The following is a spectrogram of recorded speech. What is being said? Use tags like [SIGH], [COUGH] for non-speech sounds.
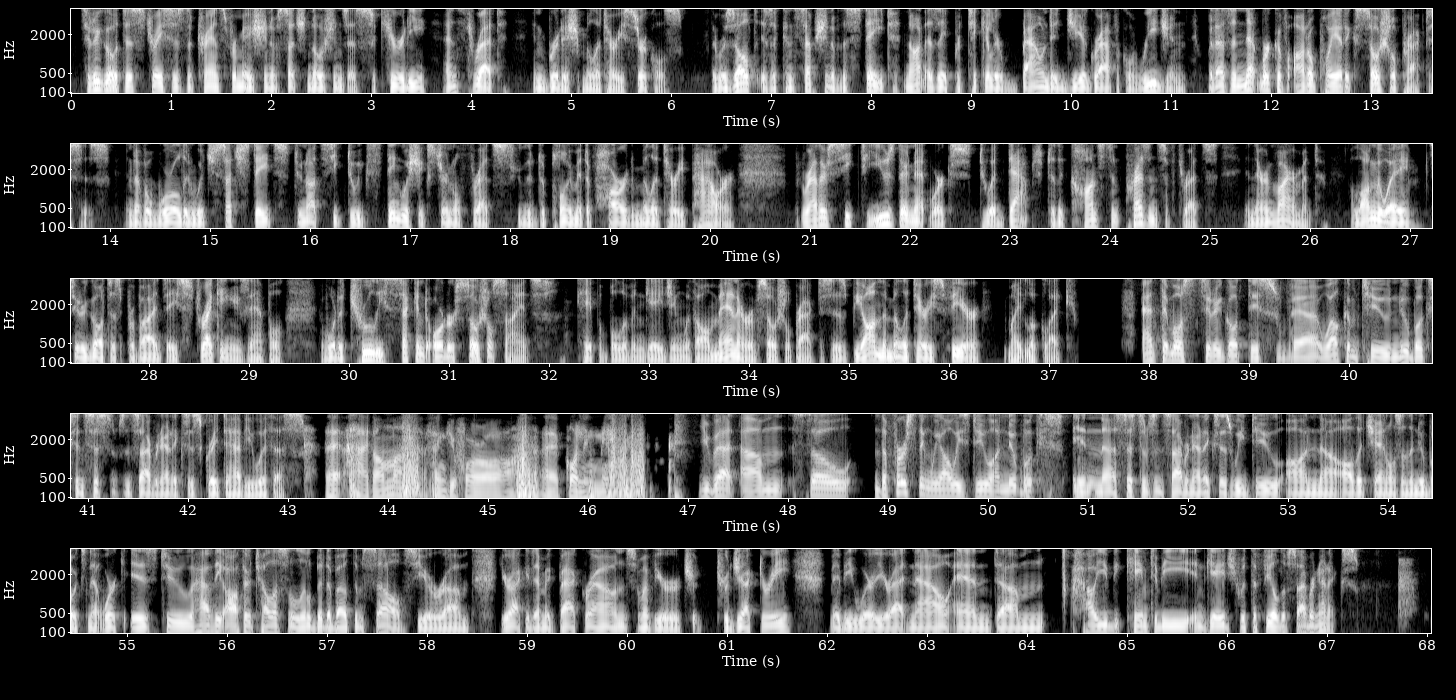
Tsirigotis traces the transformation of such notions as security and threat in British military circles. The result is a conception of the state not as a particular bounded geographical region, but as a network of autopoietic social practices, and of a world in which such states do not seek to extinguish external threats through the deployment of hard military power, but rather seek to use their networks to adapt to the constant presence of threats in their environment. Along the way, Tsirigotis provides a striking example of what a truly second order social science, capable of engaging with all manner of social practices beyond the military sphere, might look like. Anthimos Tsirigotis, uh, welcome to New Books in Systems and Cybernetics. It's great to have you with us. Uh, hi, Tom. Thank you for uh, calling me. [LAUGHS] you bet. Um, so, the first thing we always do on new books in uh, systems and cybernetics as we do on uh, all the channels on the new books network is to have the author tell us a little bit about themselves your um, your academic background some of your tra- trajectory maybe where you're at now and um, how you became to be engaged with the field of cybernetics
